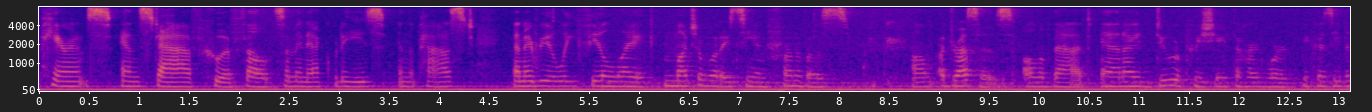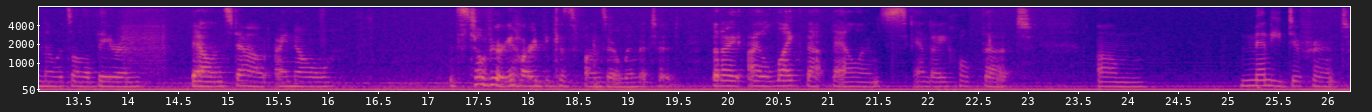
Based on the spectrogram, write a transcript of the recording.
parents and staff who have felt some inequities in the past, and I really feel like much of what I see in front of us um, addresses all of that, and I do appreciate the hard work, because even though it's all there and balanced out, I know it's still very hard because funds are limited. But I, I like that balance, and I hope that um, many different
